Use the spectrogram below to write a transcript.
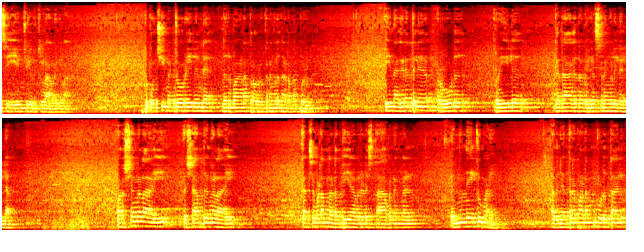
ചെയ്യുകയും ചെയ്തിട്ടുള്ള ആളുകളാണ്. ഇപ്പോൾ കൊച്ചി മെട്രോ റെയിലിന്റെ നിർമ്മാണ പ്രവർത്തനങ്ങൾ നടന്നപ്പോഴും ഈ നഗരത്തിലെ റോഡ് റെയിൽ ഗതാഗത വികസനങ്ങളിലെല്ലാം വർഷങ്ങളായി ദശാബ്ദങ്ങളായി കച്ചവടം നടത്തിയ അവരുടെ സ്ഥാപനങ്ങൾ എന്നേക്കുമായി. അതിന് എത്ര പണം കൊടുത്താലും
